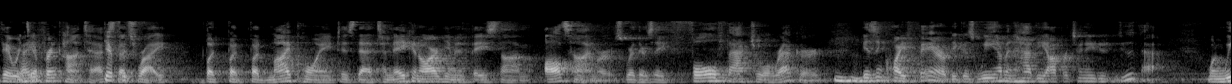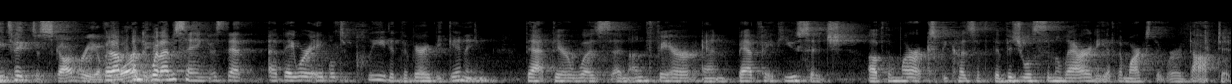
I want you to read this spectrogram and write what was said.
They were different contexts. That's right. But my point is that to make an argument based on Alzheimer's where there's a full factual record mm-hmm. isn't quite fair because we haven't had the opportunity to do that. When we take discovery of Warby. What I'm saying is that uh, they were able to plead at the very beginning that there was an unfair and bad faith usage of the marks because of the visual similarity of the marks that were adopted.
